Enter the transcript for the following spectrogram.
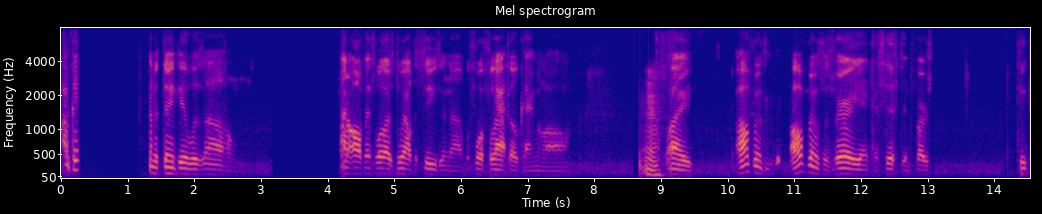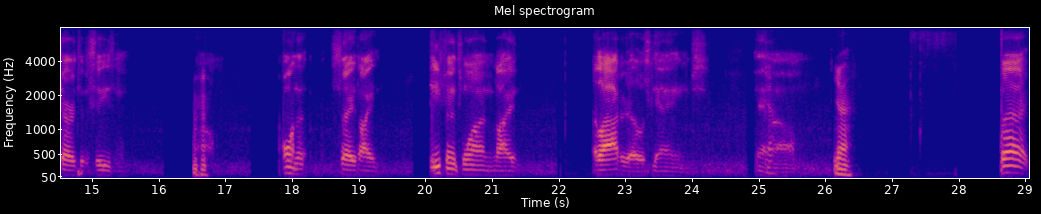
I kind of think it was um, how the offense was throughout the season uh, before Flacco came along. Yeah. Like offense, offense was very inconsistent first two thirds of the season. Mhm. Um, I want to say like defense won like a lot of those games, and Yeah. um, Yeah. but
